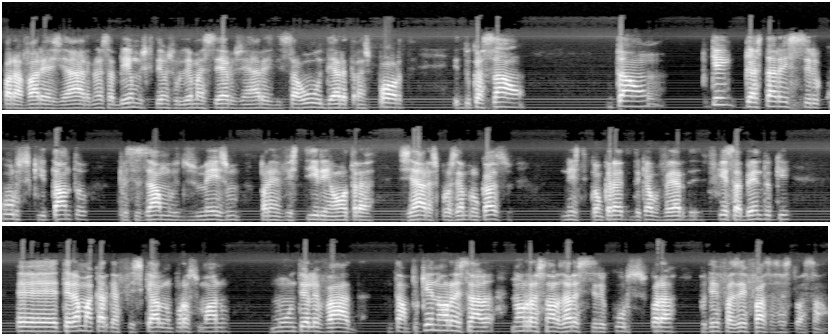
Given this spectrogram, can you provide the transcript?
para várias áreas. Nós sabemos que temos problemas sérios em áreas de saúde, área de transporte, educação. Então, que gastar esses recursos que tanto precisamos dos mesmos para investir em outras áreas. Por exemplo, no caso, neste concreto de Cabo Verde, fiquei sabendo que eh, terá uma carga fiscal no próximo ano muito elevada. Então, por que não racionalizar, não racionalizar esses recursos para poder fazer face a essa situação?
